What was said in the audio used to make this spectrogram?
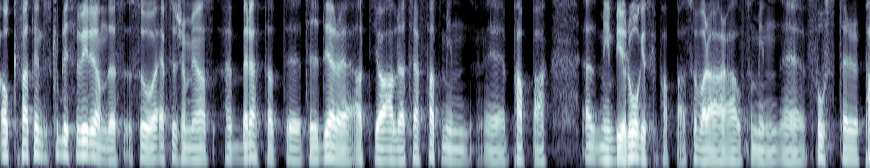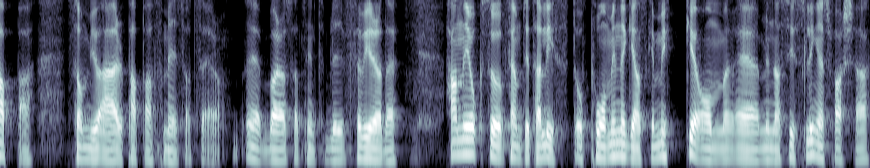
och för att det inte ska bli förvirrande så eftersom jag har berättat eh, tidigare att jag aldrig har träffat min eh, pappa, eh, min biologiska pappa, så var det alltså min eh, fosterpappa som ju är pappa för mig så att säga. Eh, bara så att ni inte blir förvirrade. Han är också 50-talist och påminner ganska mycket om mina sysslingars farsa.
